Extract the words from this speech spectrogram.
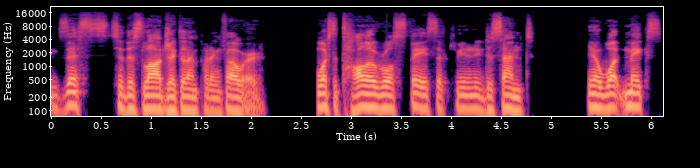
exists to this logic that I'm putting forward. What's the tolerable space of community dissent you know, what makes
